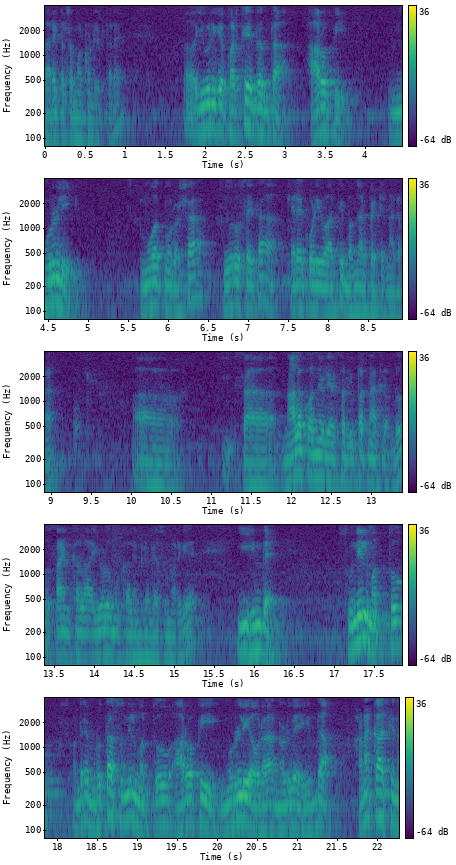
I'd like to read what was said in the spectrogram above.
ಗಾರೆ ಕೆಲಸ ಮಾಡ್ಕೊಂಡಿರ್ತಾರೆ. ಇವರಿಗೆ ಪರಿಚಯ ಇದ್ದಂಥ ಆರೋಪಿ ಮುರಳಿ ಮೂವತ್ತ್ಮೂರು ವರ್ಷ, ಇವರು ಸಹಿತ ಕೆರೆಕೋಡಿ ವಾಸಿ ಬಂಗಾರಪೇಟೆ ನಗರ. ಸಾ, ನಾಲ್ಕು ಹನ್ನೆರಡು ಎರಡು ಸಾವಿರದ ಇಪ್ಪತ್ನಾಲ್ಕರಂದು ಸಾಯಂಕಾಲ ಏಳು ಮುಕ್ಕಾಲು ಎಂಟು ಗಂಟೆ ಸುಮಾರಿಗೆ ಈ ಹಿಂದೆ ಸುನಿಲ್ ಮತ್ತು, ಅಂದರೆ ಮೃತ ಸುನಿಲ್ ಮತ್ತು ಆರೋಪಿ ಮುರಳಿ ಅವರ ನಡುವೆ ಇದ್ದ ಹಣಕಾಸಿನ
